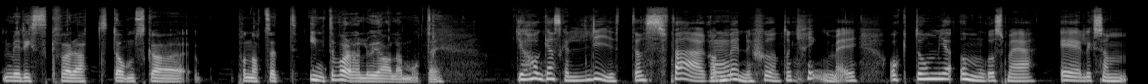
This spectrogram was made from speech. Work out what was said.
med risk för att de ska på något sätt inte vara lojala mot dig? Jag har en ganska liten sfär av Mm. människor runt omkring mig och de jag umgås med är liksom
